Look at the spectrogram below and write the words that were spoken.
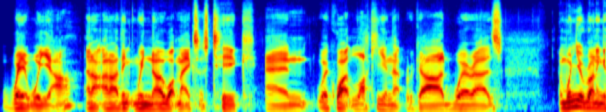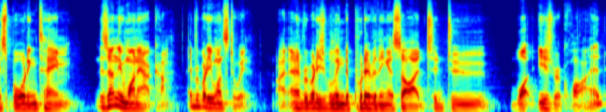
where we are, and I, and I, think we know what makes us tick, and we're quite lucky in that regard. Whereas, and when you're running a sporting team, there's only one outcome. Everybody wants to win, right? And everybody's willing to put everything aside to do what is required.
